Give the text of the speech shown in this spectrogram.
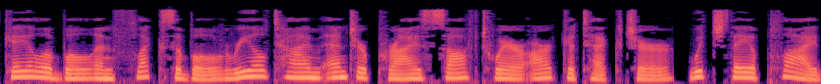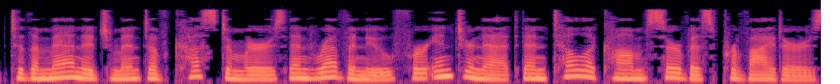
scalable and flexible real-time enterprise software architecture, which they applied to the management of customers and revenue for Internet and telecom service providers.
